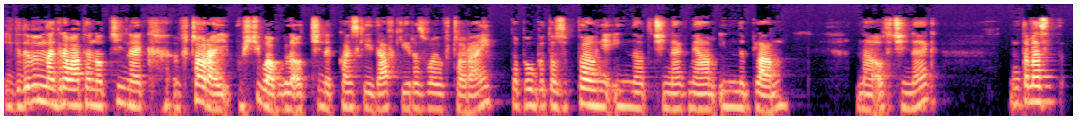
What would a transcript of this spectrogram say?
I gdybym nagrała ten odcinek wczoraj, puściła w ogóle odcinek końskiej dawki i rozwoju wczoraj, to byłby to zupełnie inny odcinek, miałam inny plan na odcinek. Natomiast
